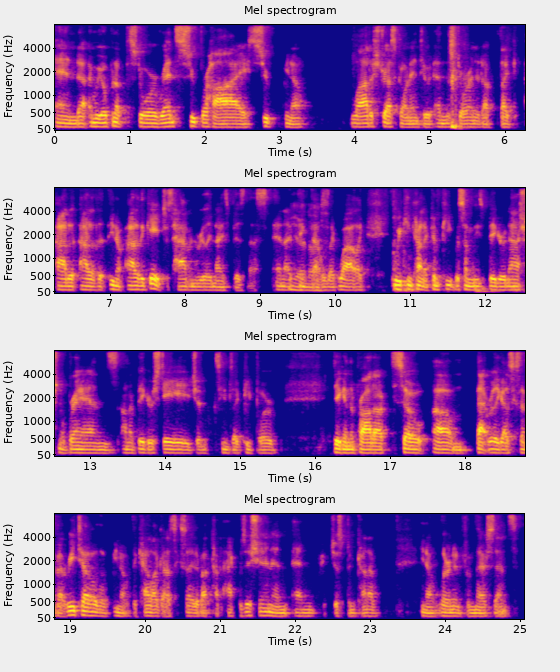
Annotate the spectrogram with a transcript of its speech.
And, uh, and we opened up the store, rents super high, super, you know, a lot of stress going into it and the store ended up like out of out of the you know out of the gate just having really nice business. And i yeah, think nice. that was like wow like we can kind of compete with some of these bigger national brands on a bigger stage and it seems like people are digging the product. So um, that really got us excited about retail the you know the catalog got us excited about kind of acquisition and and we've just been kind of you know learning from there since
